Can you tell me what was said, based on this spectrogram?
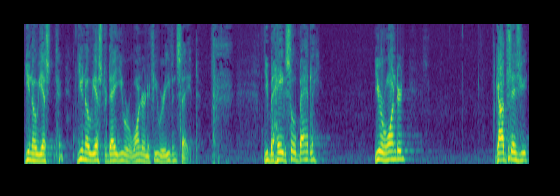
You know, yes, you know, yesterday you were wondering if you were even saved. you behaved so badly. You were wondering. God says you,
